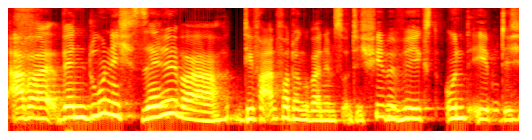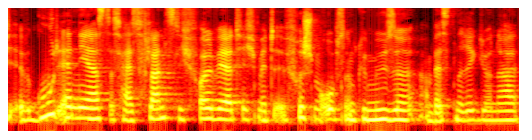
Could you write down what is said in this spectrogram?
Aber wenn du nicht selber die Verantwortung übernimmst und dich viel mhm. bewegst und eben dich gut ernährst, das heißt pflanzlich vollwertig mit frischem Obst und Gemüse, am besten regional,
